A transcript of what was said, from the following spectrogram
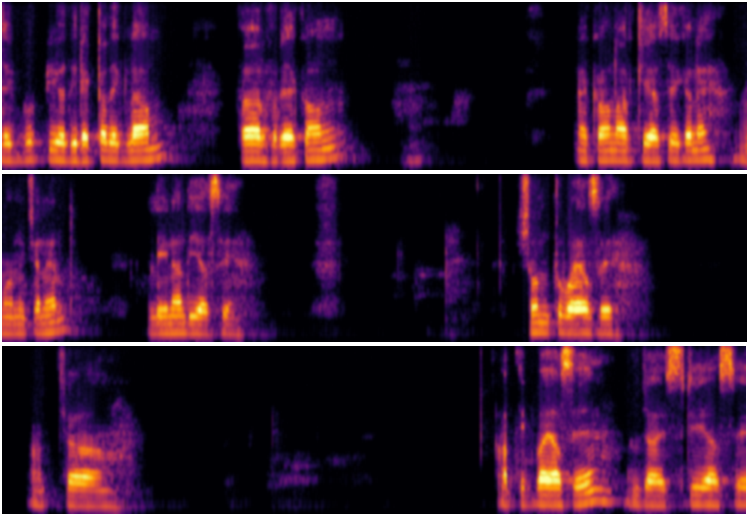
দেখবো প্রিয়দির একটা দেখলাম তারপরে এখন এখন আর কি আছে এখানে মনি চ্যানেল লিনা দি আছে সন্তু ভাই আছে আচ্ছা আতিফ ভাই আছে জয়শ্রী আছে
